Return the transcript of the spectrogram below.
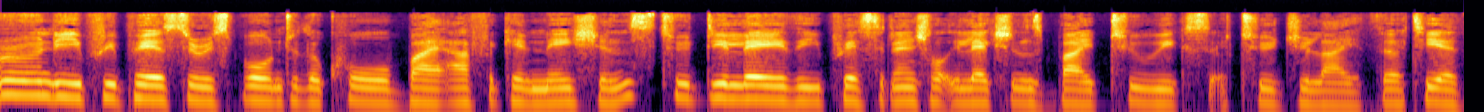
Burundi prepares to respond to the call by African nations to delay the presidential elections by two weeks to July 30th.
